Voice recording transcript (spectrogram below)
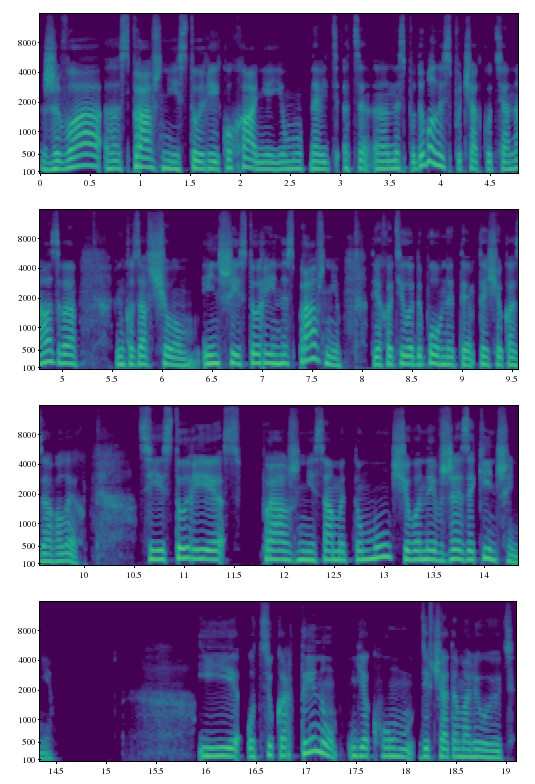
жива е, справжні історії кохання. Йому навіть це е, не сподобалась спочатку. Ця назва. Він казав, що інші історії не справжні. То Я хотіла доповнити те, що казав Олег. Ці історії справжні саме тому, що вони вже закінчені. І оцю картину, яку дівчата малюють,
